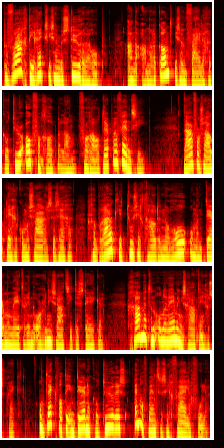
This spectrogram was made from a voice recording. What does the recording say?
Bevraag directies en besturen daarop. Aan de andere kant is een veilige cultuur ook van groot belang, vooral ter preventie. Daarvoor zou ik tegen commissarissen zeggen: gebruik je toezichthoudende rol om een thermometer in de organisatie te steken. Ga met een ondernemingsraad in gesprek. Ontdek wat de interne cultuur is en of mensen zich veilig voelen.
